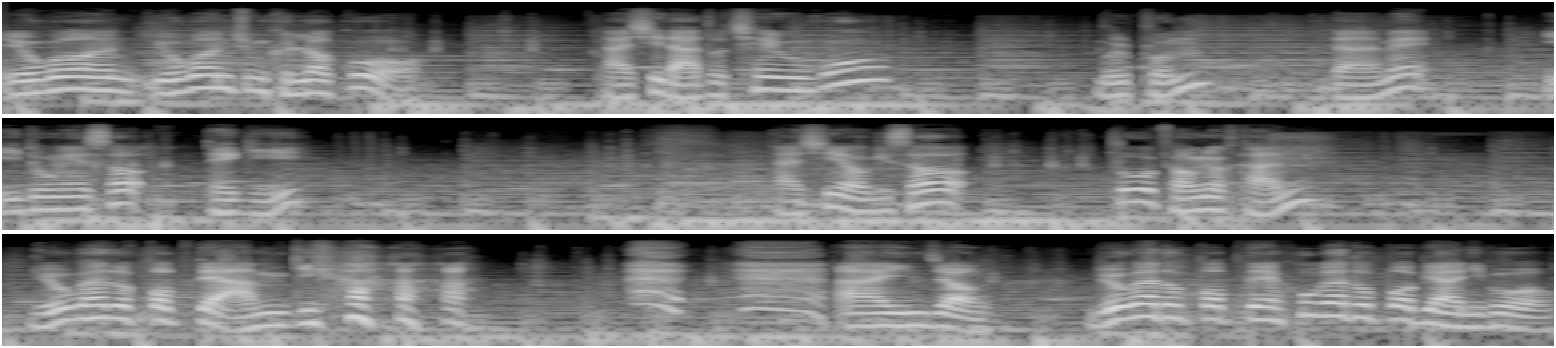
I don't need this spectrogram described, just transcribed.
요건 요건 좀 글렀고 다시 나도 채우고 물품. 그 다음에 이동해서 대기. 다시 여기서 또 병력탄. 묘가도법 대 암기. 아, 인정. 묘가도법 대 호가도법이 아니고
